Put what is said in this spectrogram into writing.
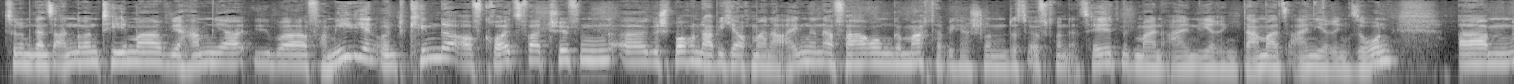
zu einem ganz anderen Thema. Wir haben ja über Familien und Kinder auf Kreuzfahrtschiffen äh, gesprochen. Da habe ich auch meine eigenen Erfahrungen gemacht, habe ich ja schon des Öfteren erzählt mit meinem einjährigen, damals einjährigen Sohn. Ähm,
